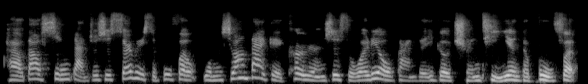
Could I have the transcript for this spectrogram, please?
还有到心感，就是 service 的部分，我们希望带给客人是所谓六感的一个全体验的部分。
